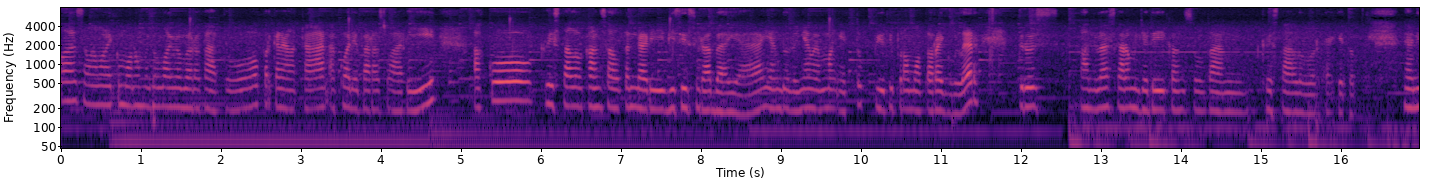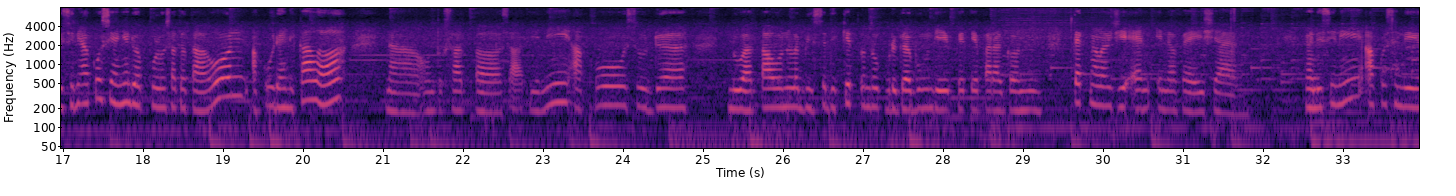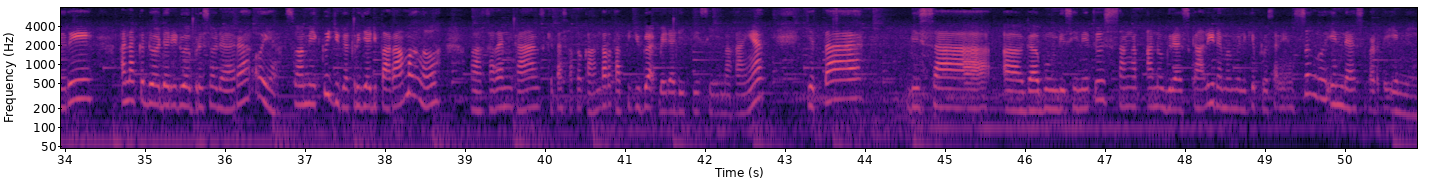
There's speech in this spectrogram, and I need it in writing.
Assalamualaikum warahmatullahi wabarakatuh Perkenalkan, aku Ade Paraswari Aku Kristal Consultant dari DC Surabaya Yang dulunya memang itu beauty promotor reguler Terus Alhamdulillah sekarang menjadi konsultan kristalur kayak gitu. Nah di sini aku usianya 21 tahun, aku udah nikah loh. Nah untuk saat uh, saat ini aku sudah dua tahun lebih sedikit untuk bergabung di PT Paragon Technology and Innovation. Nah, di sini aku sendiri anak kedua dari dua bersaudara. Oh ya, suamiku juga kerja di Paramah loh. Wah, keren kan? Kita satu kantor tapi juga beda divisi. Makanya kita bisa uh, gabung di sini tuh sangat anugerah sekali dan memiliki perusahaan yang sungguh indah seperti ini.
